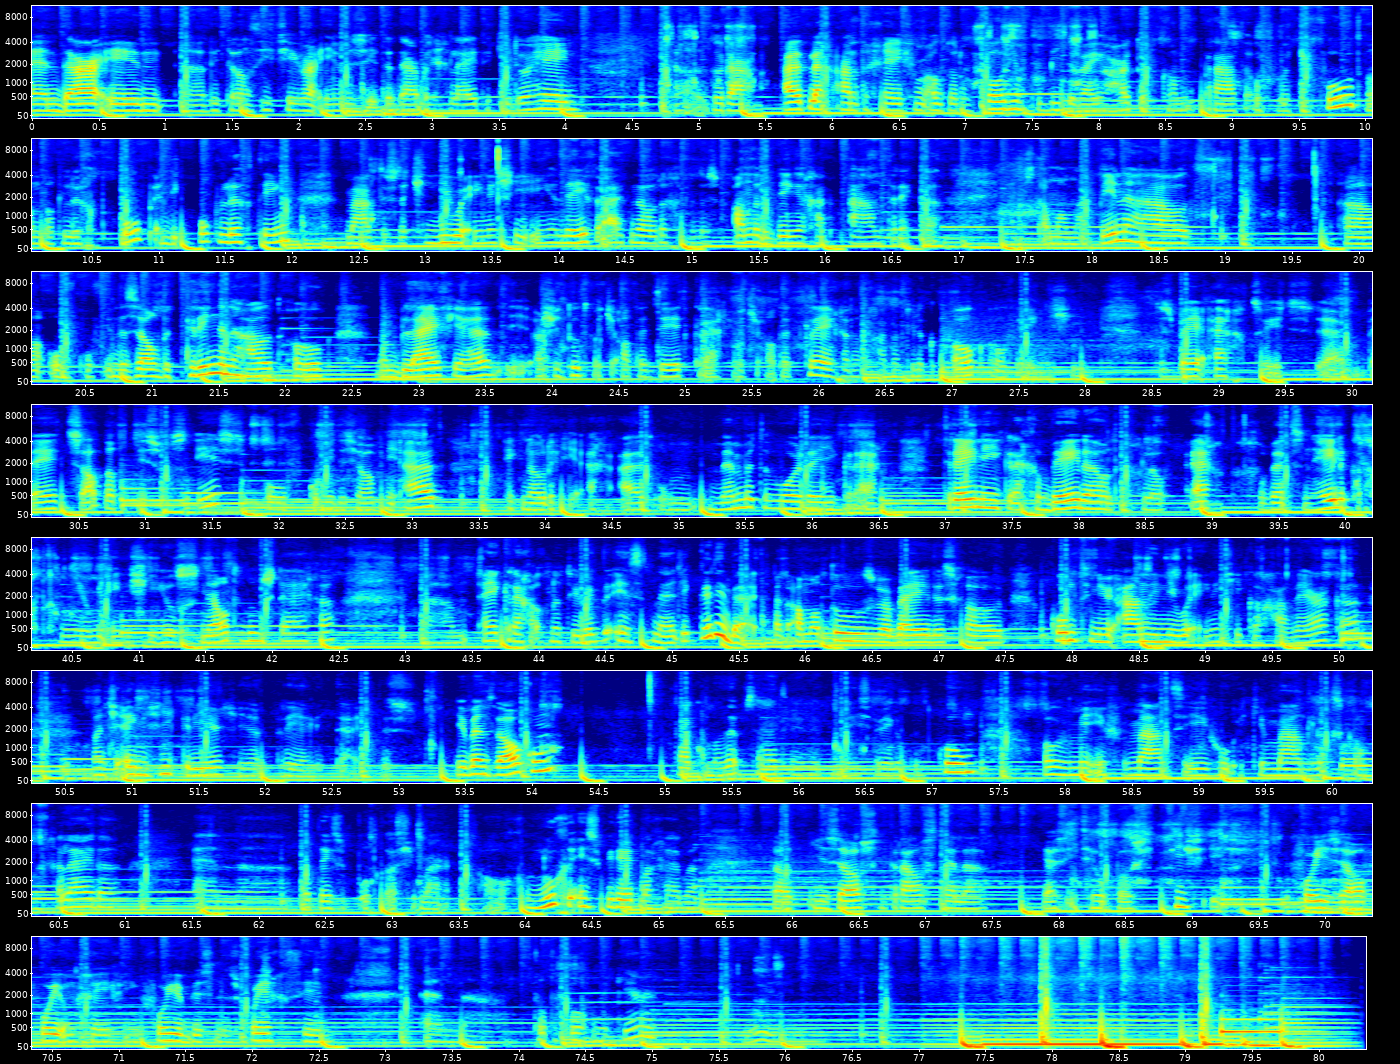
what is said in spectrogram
En daarin, uh, die transitie waarin we zitten, daar begeleid ik je doorheen. Uh, door daar uitleg aan te geven, maar ook door een podium te bieden waar je hardop kan praten over wat je voelt. Want dat lucht op en die opluchting maakt dus dat je nieuwe energie in je leven uitnodigt. En dus andere dingen gaat aantrekken. En als je het allemaal maar binnenhoudt, uh, of, of, in dezelfde kringen houdt ook, dan blijf je, hè, als je doet wat je altijd deed, krijg je wat je altijd kreeg. En dat gaat natuurlijk ook over energie. Dus ben je echt zoiets, ja, ben je het zat dat het is zoals het is? Of kom je er zelf niet uit? Ik nodig je echt uit om member te worden. Je krijgt training, je krijgt gebeden. Want ik geloof echt, gebed is een hele krachtige manier om je energie heel snel te doen stijgen. Um, en je krijgt ook natuurlijk de Instant Magic Goodie Bag. Met allemaal tools waarbij je dus gewoon continu aan die nieuwe energie kan gaan werken. Want je energie creëert je realiteit. Dus je bent welkom. Kijk op mijn website www.deezewegen.com over meer informatie, hoe ik je maandelijks kan begeleiden. En uh, dat deze podcast je maar al genoeg geïnspireerd mag hebben. Dat jezelf centraal stellen juist iets heel positiefs is. Voor jezelf, voor je omgeving, voor je business, voor je gezin. En uh, tot de volgende keer.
